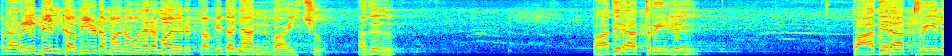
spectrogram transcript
ഒരു അറേബ്യൻ കവിയുടെ മനോഹരമായ ഒരു കവിത ഞാൻ വായിച്ചു. അത് പാതിരാത്രിയിൽ പാതിരാത്രിയിൽ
